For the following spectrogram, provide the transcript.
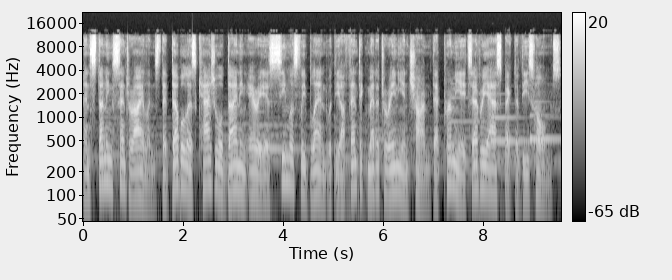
and stunning center islands that double as casual dining areas seamlessly blend with the authentic Mediterranean charm that permeates every aspect of these homes.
